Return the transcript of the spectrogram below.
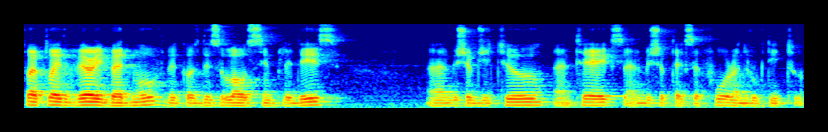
So I played very bad move because this allows simply this and bishop g2 and takes and bishop takes f4 and rook d2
